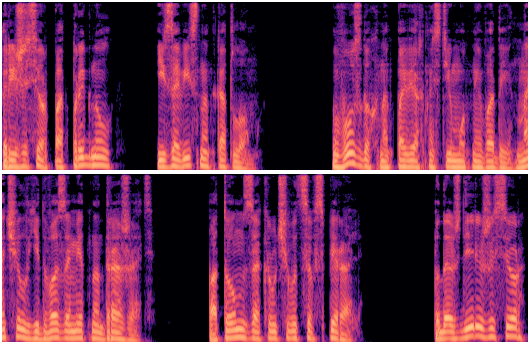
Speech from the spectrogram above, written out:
Режиссер подпрыгнул и завис над котлом. Воздух над поверхностью мутной воды начал едва заметно дрожать, потом закручиваться в спираль. «Подожди, режиссер,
